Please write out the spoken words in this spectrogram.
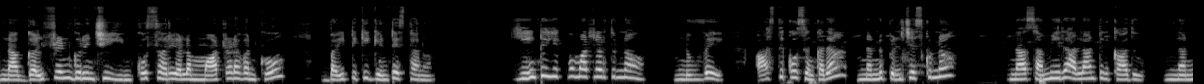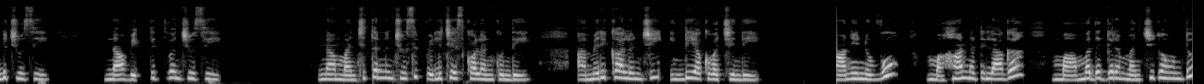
నా గర్ల్ ఫ్రెండ్ గురించి ఇంకోసారి అలా మాట్లాడవనుకో బయటికి గెంటేస్తాను. ఏంటి ఎక్కువ మాట్లాడుతున్నావు? నువ్వే ఆస్తి కోసం కదా నన్ను పెళ్ళి చేసుకున్నావు నా సమీర అలాంటిది కాదు. నన్ను చూసి నా వ్యక్తిత్వం చూసి నా మంచితనం చూసి పెళ్ళి చేసుకోవాలనుకుంది. అమెరికా నుంచి ఇండియాకు వచ్చింది. కానీ నువ్వు మహానటిలాగా మా అమ్మ దగ్గర మంచిగా ఉంటూ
